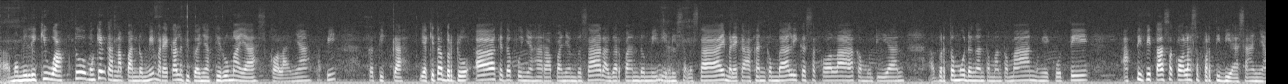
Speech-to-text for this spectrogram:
uh, memiliki waktu mungkin karena pandemi mereka lebih banyak di rumah ya sekolahnya, tapi ketika ya kita berdoa kita punya harapan yang besar agar pandemi iya. ini selesai mereka akan kembali ke sekolah kemudian uh, bertemu dengan teman-teman mengikuti aktivitas sekolah seperti biasanya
